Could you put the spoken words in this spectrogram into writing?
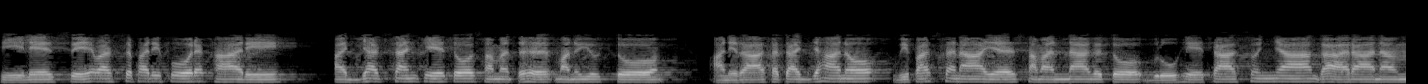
සීලේස්වේ වස්ස පරිපූර්ණකාරේ අජ්ජත්සං චේතෝ සමත මනුයුක්තෝ අනිරාසතඥානෝ විපස්සනාය සමන්නාගතෝ බ්‍රූහේතා ශුඤ්ඤාගාරානම්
